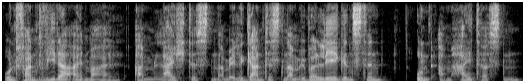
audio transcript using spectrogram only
und fand wieder einmal am leichtesten, am elegantesten, am überlegensten und am heitersten,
